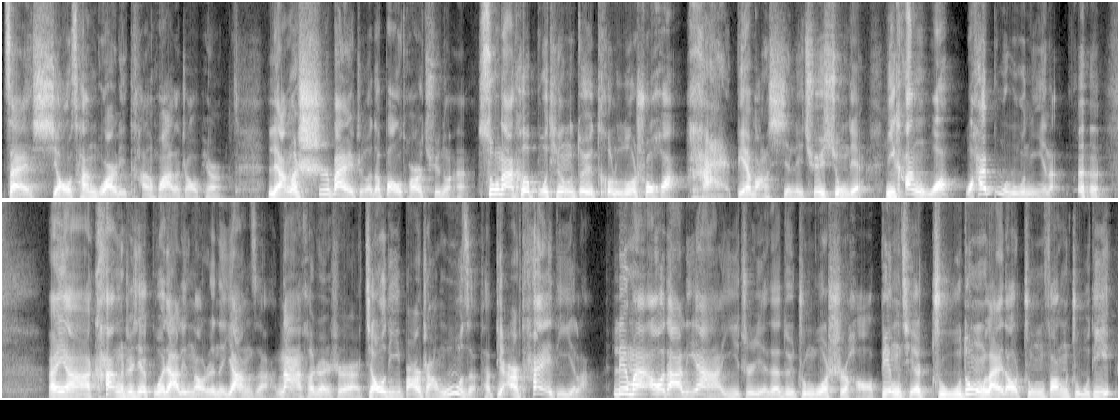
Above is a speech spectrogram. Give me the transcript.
在小餐馆里谈话的照片，两个失败者的抱团取暖。苏纳克不停地对特鲁多说话：“嗨，别往心里去，兄弟，你看我，我还不如你呢。”呵呵。哎呀，看看这些国家领导人的样子，那可真是脚底板长痦子，他点儿太低了。另外，澳大利亚一直也在对中国示好，并且主动来到中方驻地，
